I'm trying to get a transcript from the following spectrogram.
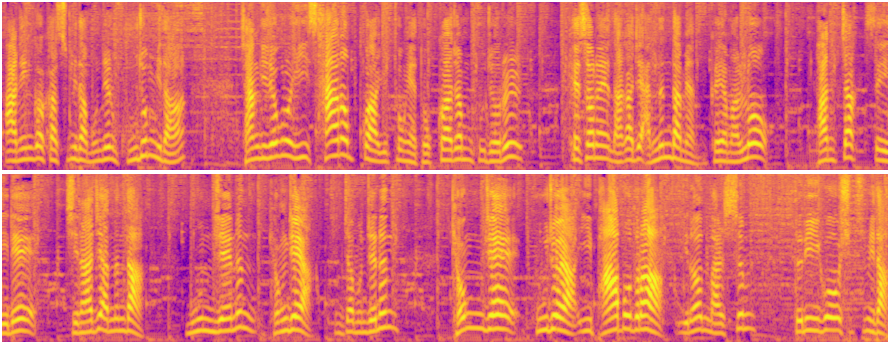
아닌 것 같습니다. 문제는 구조입니다. 장기적으로 이 산업과 유통의 독과점 구조를 개선해 나가지 않는다면 그야말로 반짝 세일에 지나지 않는다. 문제는 경제야. 진짜 문제는 경제 구조야. 이 바보들아. 이런 말씀 드리고 싶습니다.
